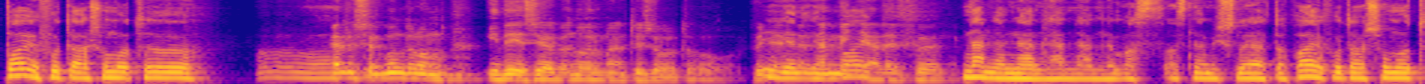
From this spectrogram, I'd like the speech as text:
pályafutásomat Először gondolom idézőjelben normál tűzoltó volt. Igen, igen, nem pály... el föl. Nem, nem, nem, nem, nem, nem, azt, azt nem is lehet. A pályafutásomat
